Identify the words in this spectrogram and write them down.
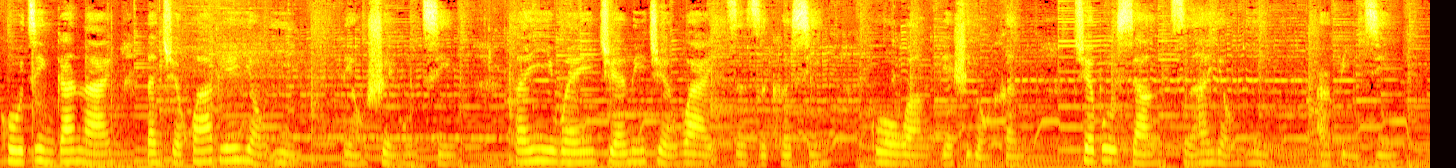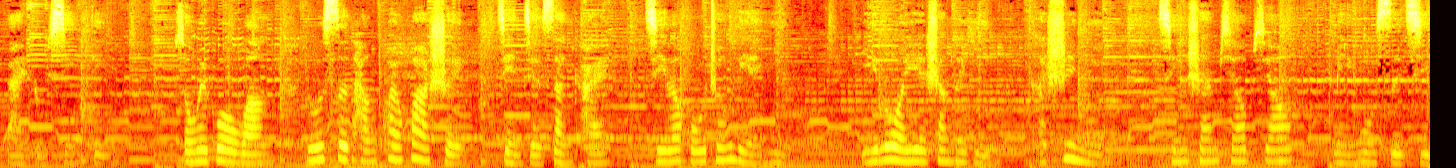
苦尽甘来，但却花边有意，流水无情。本以为卷里卷外，字字可心。过往便是永恒，却不想此岸有意，而笔迹带入心底。所谓过往，如似糖块化水，渐渐散开，起了湖中涟漪。一落叶上的影，可是你。青山飘飘，迷雾四起，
